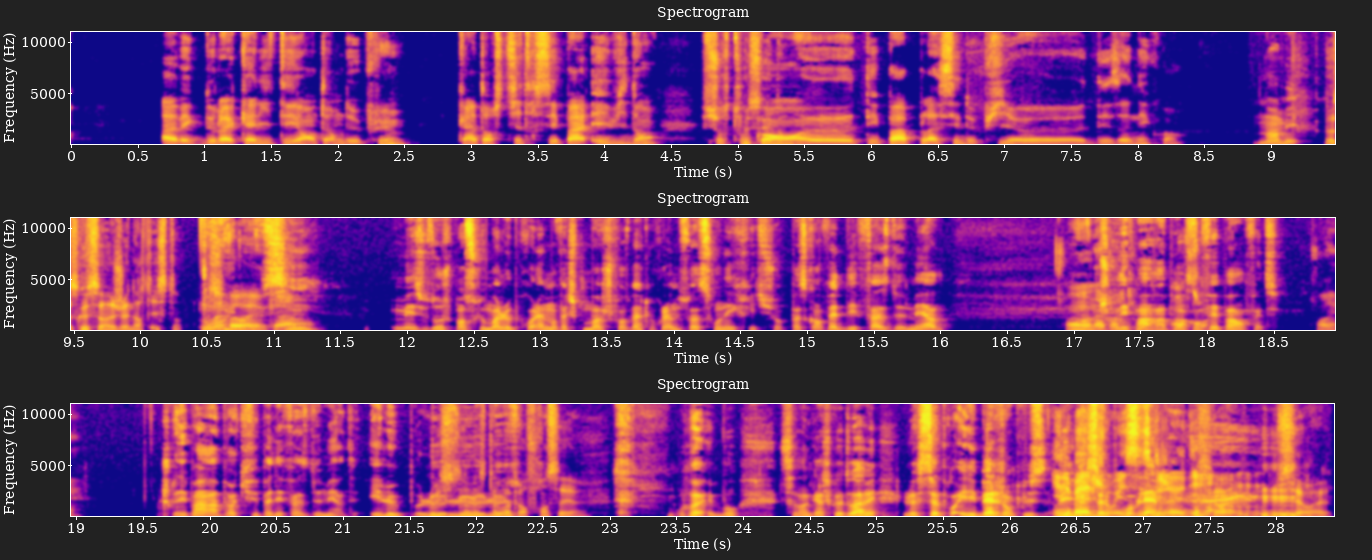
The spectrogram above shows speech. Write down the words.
avec de la qualité en termes de plumes, 14 titres, c'est pas évident, surtout quand euh, t'es pas placé depuis euh, des années, quoi. Non, mais Parce que c'est un jeune artiste. hein. Ouais, bah ouais, carrément. Mais surtout, je pense que moi, le problème, en fait, je- moi, je pense pas que le problème soit son écriture. Parce qu'en fait, des phases de merde, On en a je connais pas un en rappeur qui en soi. fait pas, en fait. Ouais. Je connais pas un rappeur qui fait pas des phases de merde. Et le. le, Oui, le- le- rappeur français. hein. Ouais, bon, ça n'engage que toi, mais le seul. pro- Il est belge en plus. Il mais est belge, le seul oui, c'est ce problème, que j'allais dire. C'est vrai.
